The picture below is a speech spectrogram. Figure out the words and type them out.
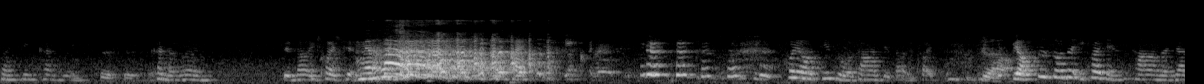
专心看路，是是是，看能不能捡到一块钱。会有，其实我常常捡到一块钱。是啊。表示说这一块钱是常常人家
